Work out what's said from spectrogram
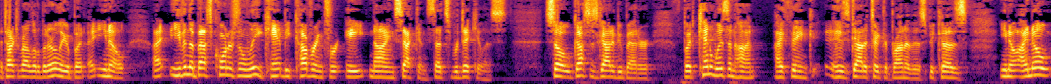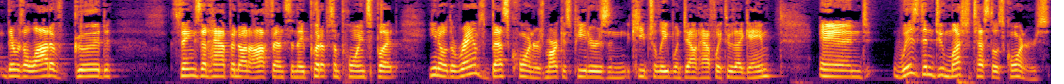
I talked about a little bit earlier, but, uh, you know, even the best corners in the league can't be covering for eight, nine seconds. That's ridiculous. So Gus has got to do better. But Ken Whisenhunt, I think, has got to take the brunt of this because, you know, I know there was a lot of good things that happened on offense and they put up some points, but you know, the Rams' best corners, Marcus Peters and Aqib Talib went down halfway through that game. And Wiz didn't do much to test those corners.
